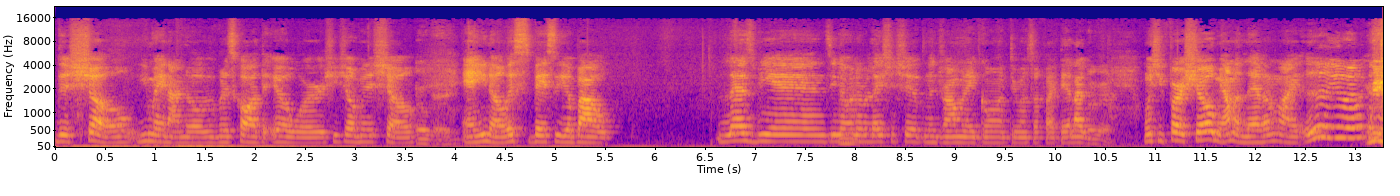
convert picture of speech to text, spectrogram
this show. You may not know of it, but it's called The L Word. She showed me the show. Okay. and you know it's basically about lesbians you know in Mm-hmm. a relationship and the drama they going through and stuff like that like Okay. when she first showed me i'm 11 i'm like Ugh, you know what the Yeah.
